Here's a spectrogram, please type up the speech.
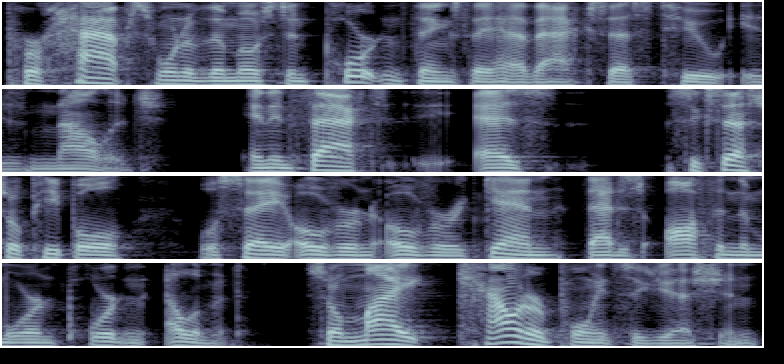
perhaps one of the most important things they have access to is knowledge. And in fact, as successful people will say over and over again, that is often the more important element. So, my counterpoint suggestion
